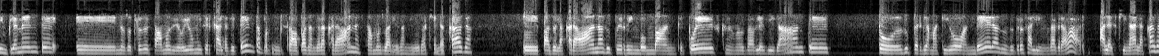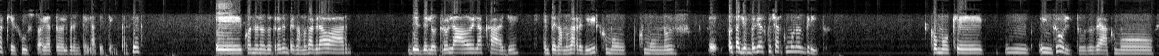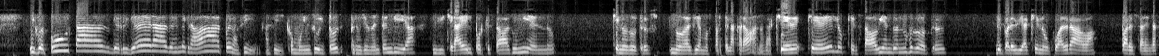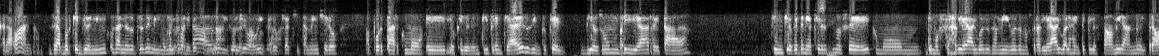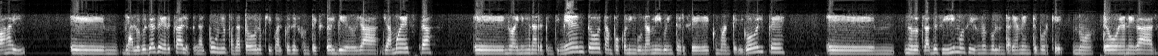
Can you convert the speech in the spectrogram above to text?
Simplemente eh, nosotros estábamos, yo vivo muy cerca de la 70, porque estaba pasando la caravana, estábamos varios amigos aquí en la casa. Eh, pasó la caravana súper rimbombante, pues, con unos bables gigantes, todo súper llamativo, banderas. Nosotros salimos a grabar a la esquina de la casa, que es justo allá todo el frente de la 70, ¿cierto? Eh, cuando nosotros empezamos a grabar, desde el otro lado de la calle, empezamos a recibir como, como unos, o sea, yo empecé a escuchar como unos gritos, como que mm, insultos, o sea, como hijo de putas, guerrilleras, dejen de grabar, pues así, así, como insultos, pero yo no entendía ni siquiera él porque estaba asumiendo que nosotros no hacíamos parte de la caravana, o sea, que de, que de lo que estaba viendo en nosotros le parecía que no cuadraba para estar en la caravana. O sea, porque yo, en, o sea, nosotros en ningún momento manifestamos nada, solo yo, y creo que aquí también quiero aportar como eh, lo que yo sentí frente a eso. Siento que vio sombría, retada, sintió que tenía que, Sí. no sé, como demostrarle algo a sus amigos, demostrarle algo a la gente que lo estaba mirando, él trabaja ahí. Eh, ya luego se acerca, le pega el puño, pasa todo lo que igual pues el contexto del video ya, ya muestra. Eh, no hay ningún arrepentimiento, tampoco ningún amigo intercede como ante el golpe. Eh, nosotras decidimos irnos voluntariamente porque no te voy a negar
